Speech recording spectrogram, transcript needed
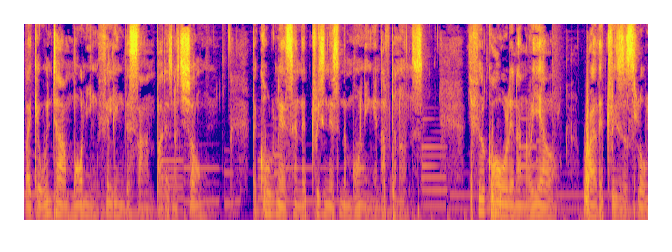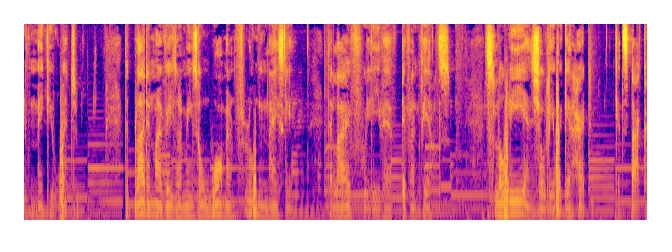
Like a winter morning feeling the sun but has not shone. The coldness and the drizzliness in the morning and afternoons. You feel cold and unreal while the drizzle slowly make you wet. The blood in my veins remains so warm and flowing nicely. The life we live have different feels. Slowly and surely we get hurt get stuck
